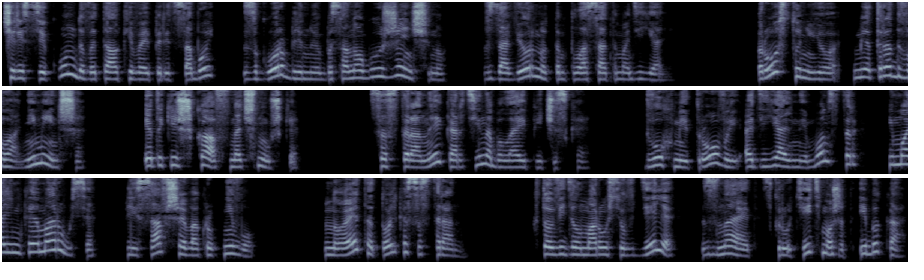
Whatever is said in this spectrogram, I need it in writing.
через секунду выталкивая перед собой сгорбленную босоногую женщину в завернутом полосатом одеяле. Рост у нее метра два, не меньше. Этакий шкаф в ночнушке. Со стороны картина была эпическая. Двухметровый одеяльный монстр и маленькая Маруся, плясавшая вокруг него. Но это только со стороны. Кто видел Марусю в деле, знает, скрутить может и быка.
